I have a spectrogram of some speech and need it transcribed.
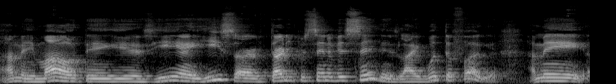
I mean, my whole thing is he ain't he served thirty percent of his sentence. Like what the fuck? I mean,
